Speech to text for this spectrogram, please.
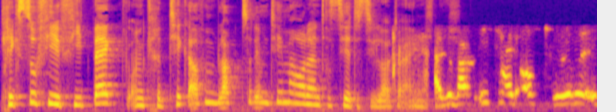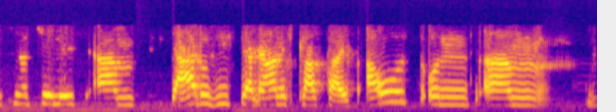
Kriegst du viel Feedback und Kritik auf dem Blog zu dem Thema oder interessiert es die Leute eigentlich? Also was ich halt oft höre, ist natürlich, ähm, ja, du siehst ja gar nicht plus size aus und ähm,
